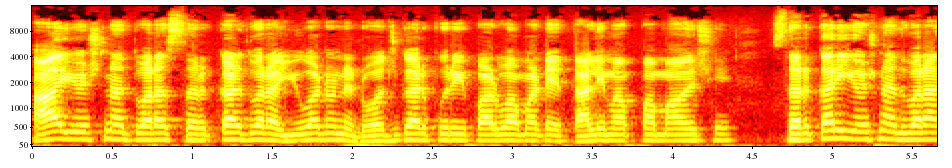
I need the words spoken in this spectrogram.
આ યોજના દ્વારા સરકાર દ્વારા યુવાનોને રોજગાર પૂરી પાડવા માટે તાલીમ આપવામાં આવે છે. સરકારી યોજના દ્વારા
